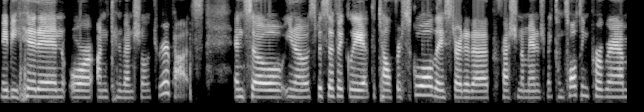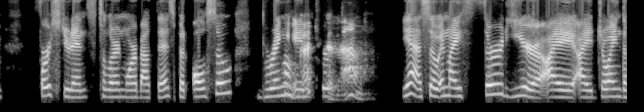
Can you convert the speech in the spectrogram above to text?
maybe hidden or unconventional career paths. And so you know specifically at the telfer school they started a professional management consulting program for students to learn more about this but also bring oh, in yeah, so in my third year, I, I joined the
